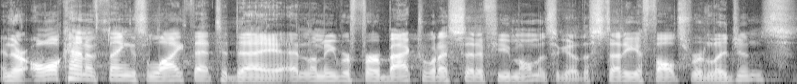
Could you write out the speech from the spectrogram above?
And there are all kind of things like that today. And let me refer back to what I said a few moments ago, the study of false religions,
